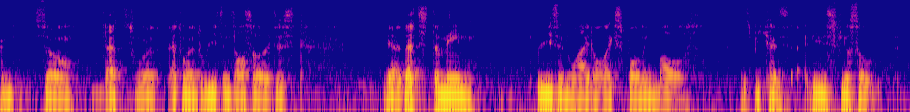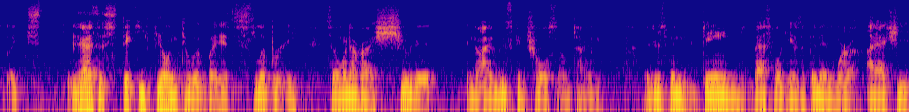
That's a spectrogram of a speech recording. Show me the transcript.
and so that's what that's one of the reasons. Also, it just yeah, that's the main reason why I don't like Spalding balls is because they just feel so like it has a sticky feeling to it, but it's slippery. So whenever I shoot it, you know, I lose control sometimes. Like there's been games, basketball games I've been in where I actually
